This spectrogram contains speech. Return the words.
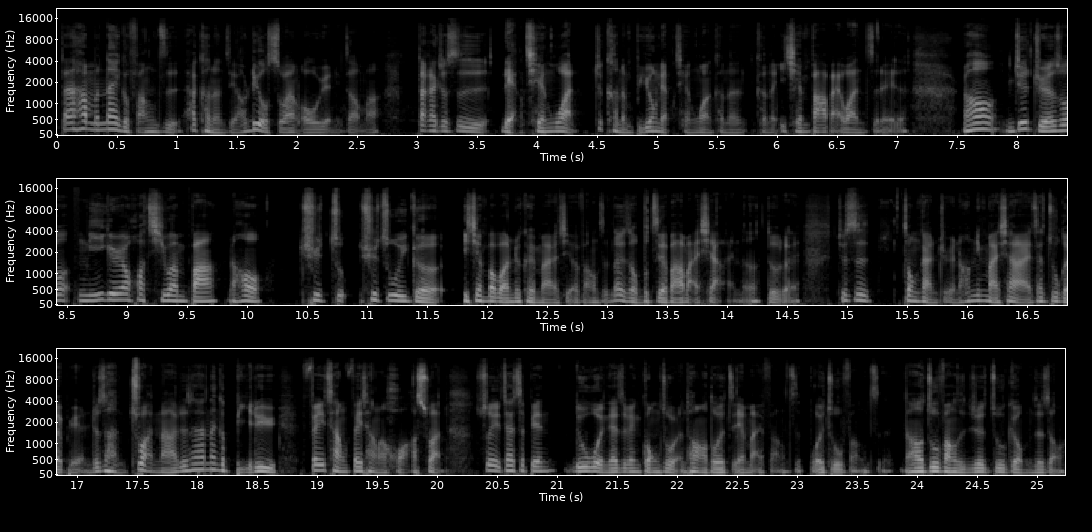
但他们那个房子，它可能只要六十万欧元，你知道吗？大概就是两千万，就可能不用两千万，可能可能一千八百万之类的。然后你就觉得说，你一个月要花七万八，然后。去住去住一个一千八百万就可以买得起的房子，那你怎么不直接把它买下来呢？对不对？就是这种感觉。然后你买下来再租给别人，就是很赚啊！就是它那个比率非常非常的划算。所以在这边，如果你在这边工作人，通常都会直接买房子，不会租房子。然后租房子就是租给我们这种，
